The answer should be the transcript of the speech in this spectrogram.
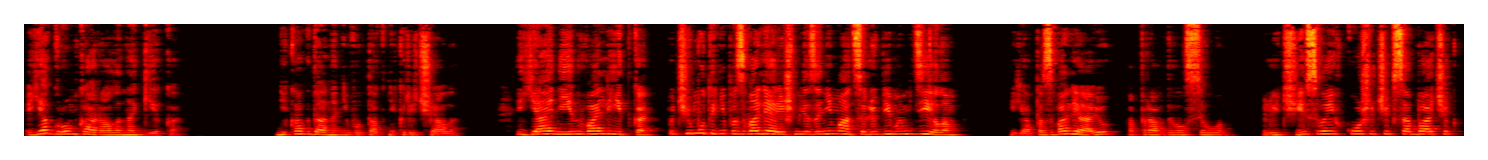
Я громко орала на Гека. Никогда на него так не кричала. «Я не инвалидка! Почему ты не позволяешь мне заниматься любимым делом?» «Я позволяю», — оправдывался он. «Лечи своих кошечек-собачек».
